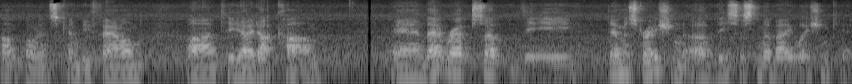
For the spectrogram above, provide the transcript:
components can be found on TI.com. And that wraps up the demonstration of the system evaluation kit.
